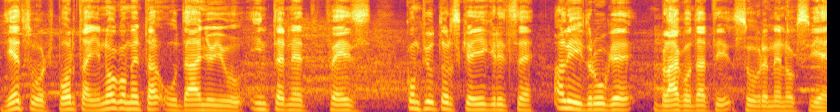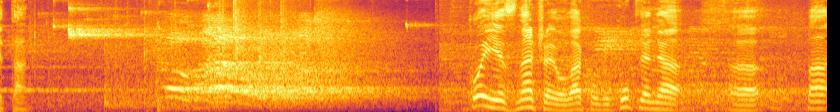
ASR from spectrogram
djecu od športa i nogometa udaljuju internet, face, kompjutorske igrice, ali i druge blagodati suvremenog svijeta. Koji je značaj ovakvog okupljanja pa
